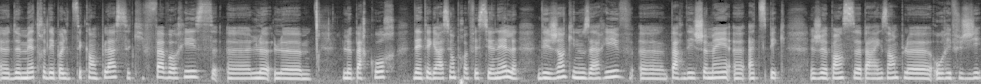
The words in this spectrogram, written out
de mettre des politiques en place qui favorisent le, le parcours d'intégration professionnelle des gens qui nous arrivent euh, par des chemins euh, atypiques. Je pense euh, par exemple aux réfugiés.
